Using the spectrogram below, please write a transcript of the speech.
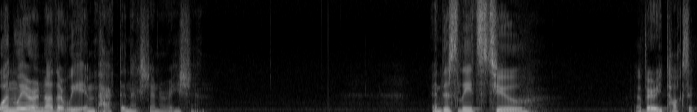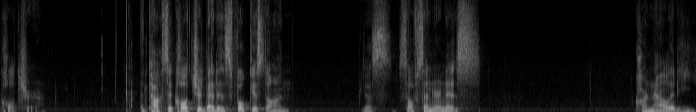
one way or another, we impact the next generation. And this leads to a very toxic culture. A toxic culture that is focused on just self centeredness, carnality,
